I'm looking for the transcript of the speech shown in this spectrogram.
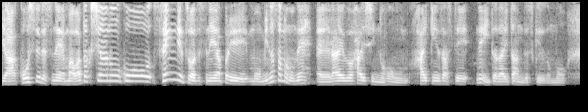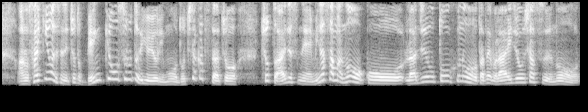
いやこうしてですね、まあ、私あのこう先月はですねやっぱりもう皆様のね、えーライブ配信の方も拝見させて、ね、いただいたんですけれどもあの最近はですねちょっと勉強するというよりもどちらかといったらちょちょっとあれですね皆様のこうラジオトークの例えば来場者数の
